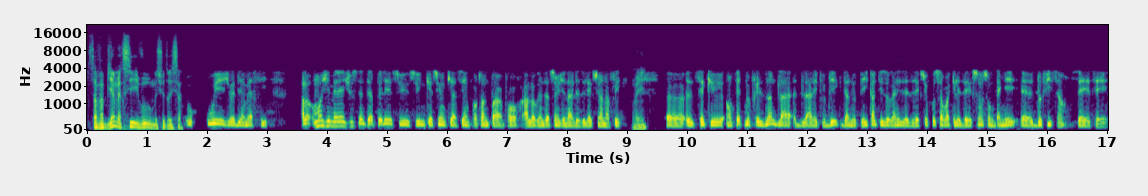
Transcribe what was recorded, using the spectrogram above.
Ça va bien, merci. Et vous, Monsieur Drissa? Oui, je vais bien, merci. Alors, moi, j'aimerais juste interpeller sur, une question qui est assez importante par rapport à l'organisation générale des élections en Afrique. Oui. Euh, c'est que, en fait, le président de la, de la, République dans nos pays, quand ils organisent les élections, il faut savoir que les élections sont gagnées euh, d'office. Hein. C'est,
